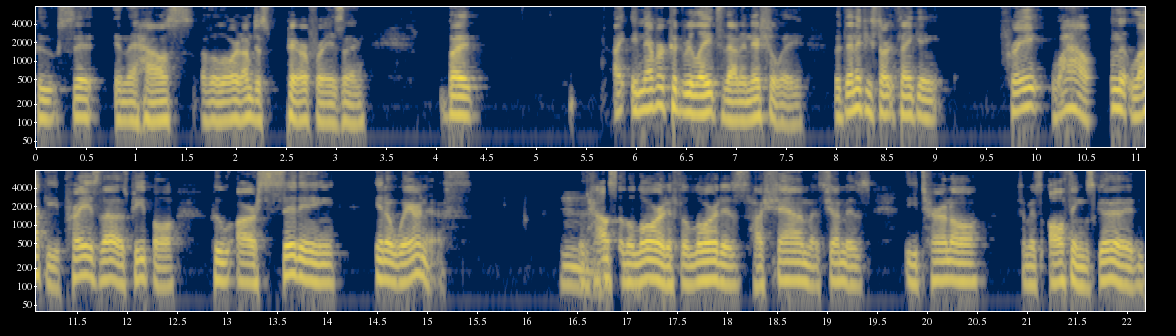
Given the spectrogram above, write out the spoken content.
who sit in the house of the Lord. I'm just paraphrasing but I it never could relate to that initially. But then if you start thinking, pray, wow, isn't it lucky? Praise those people who are sitting in awareness. Hmm. The house of the Lord, if the Lord is Hashem, Hashem is eternal, Hashem is all things good.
